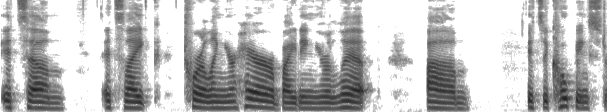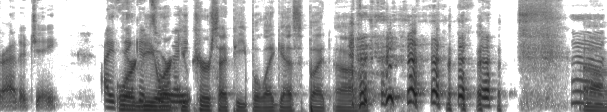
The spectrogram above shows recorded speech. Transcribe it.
it's um it's like twirling your hair or biting your lip um, it's a coping strategy. I or New York, way- you curse at people, I guess, but um, um,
